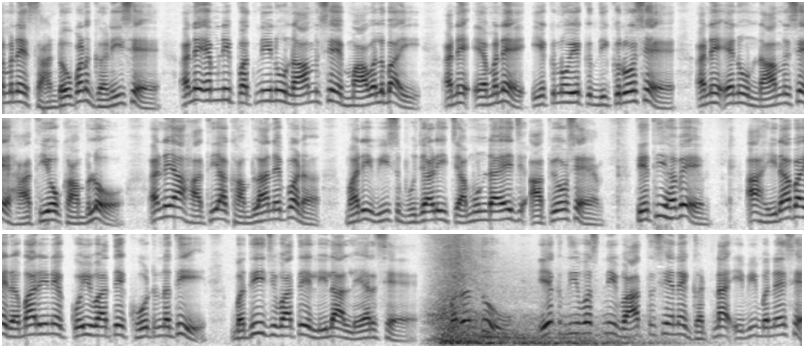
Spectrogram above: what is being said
એમને સાંઢો પણ ઘણી છે અને એમની પત્નીનું નામ છે માવલબાઈ અને એમને એકનો એક દીકરો છે અને એનું નામ છે હાથીઓ ખાંભલો. અને આ હાથીયા ખાંભલાને પણ મારી વીસ ભુજાળી ચામુંડાએ જ આપ્યો છે. તેથી હવે આ હીરાબાઈ રબારીને કોઈ વાતે ખોટ નથી, બધી જ વાતે લીલા લેર છે. પરંતુ એક દિવસની વાત છે અને ઘટના એવી બને છે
